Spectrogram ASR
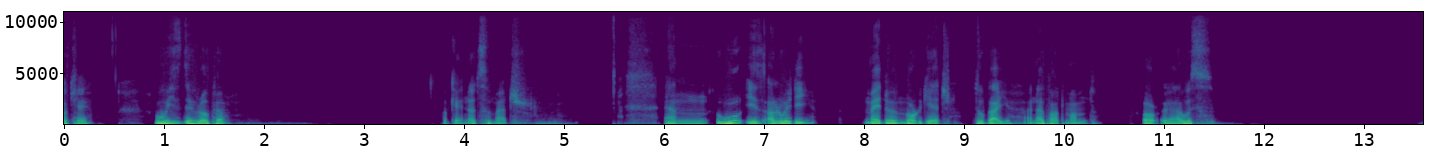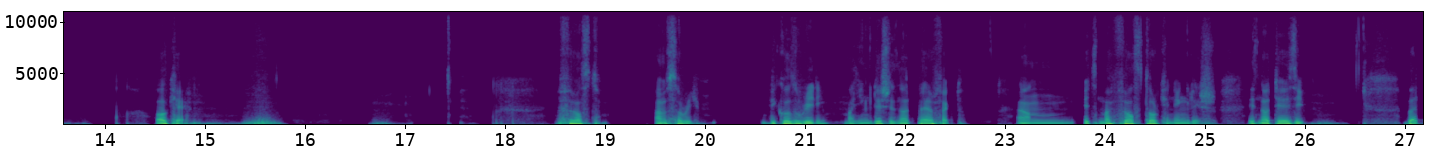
Okay. Who is developer? Okay, not so much. And who is already made a mortgage to buy an apartment or a house? Okay. First, I'm sorry, because really, my English is not perfect. And it's my first talk in English. It's not easy. But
